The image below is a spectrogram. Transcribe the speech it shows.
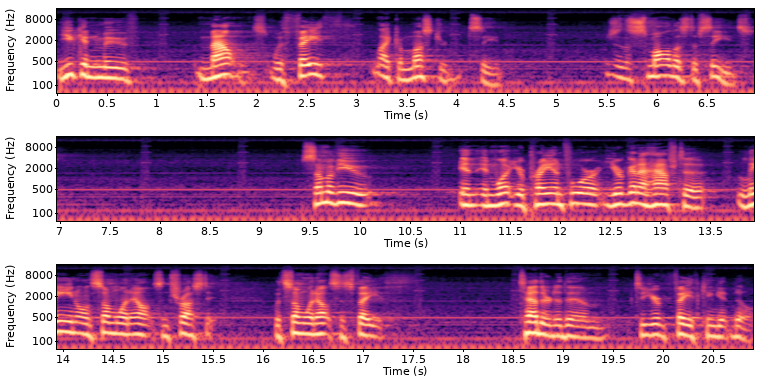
you can move mountains with faith like a mustard seed, which is the smallest of seeds. Some of you, in, in what you're praying for, you're going to have to lean on someone else and trust it with someone else's faith. Tether to them till your faith can get built.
